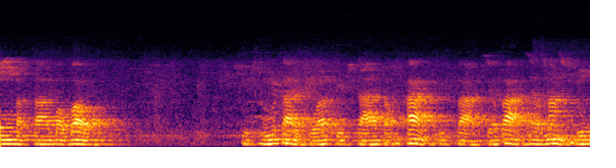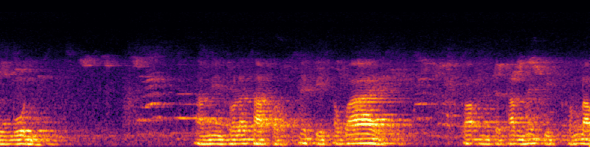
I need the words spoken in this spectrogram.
งๆหลับตาเบาๆปิดหูซ้ายขวาปิดตาสองข้างปิดปากเสียบ้าแล้วนั่งดูบุญถ้ามีโทรศัพท์ก็ให้ปิดเอาไว้เพราะมันจะทำให้จิตของเรา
